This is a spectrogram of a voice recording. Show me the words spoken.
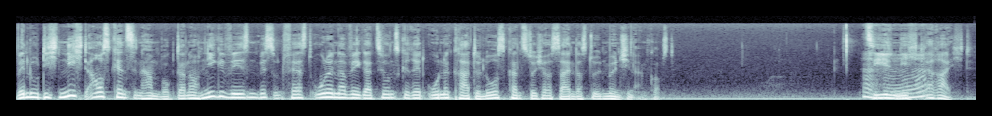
Wenn du dich nicht auskennst in Hamburg, da noch nie gewesen bist und fährst ohne Navigationsgerät, ohne Karte los, kann es durchaus sein, dass du in München ankommst. Ziel nicht erreicht.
